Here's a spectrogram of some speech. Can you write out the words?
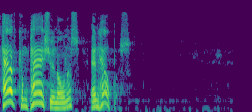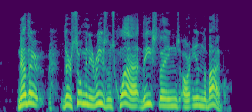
have compassion on us and help us. Now there there's so many reasons why these things are in the Bible.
